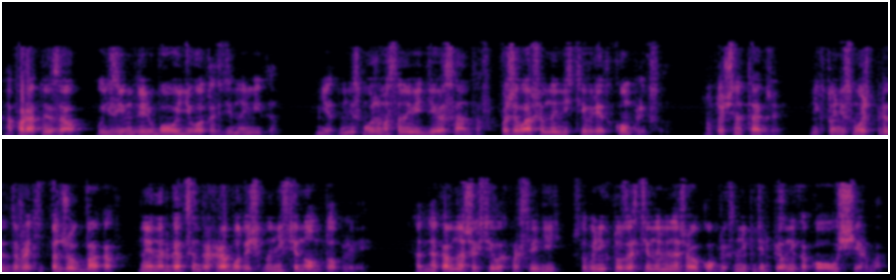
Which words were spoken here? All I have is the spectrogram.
Аппаратный зал уязвим для любого идиота с динамитом. Нет, мы не сможем остановить диверсантов, пожелавшим нанести вред комплексу. Но точно так же никто не сможет предотвратить поджог баков на энергоцентрах, работающих на нефтяном топливе. Однако в наших силах проследить, чтобы никто за стенами нашего комплекса не потерпел никакого ущерба.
